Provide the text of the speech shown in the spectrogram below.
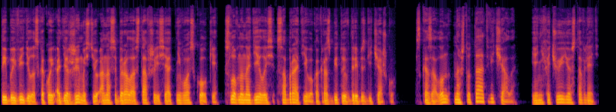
Ты бы видела, с какой одержимостью она собирала оставшиеся от него осколки, словно надеялась собрать его, как разбитую вдребезги чашку. Сказал он, на что та отвечала. «Я не хочу ее оставлять.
